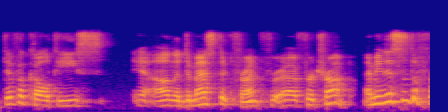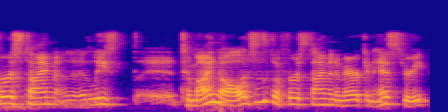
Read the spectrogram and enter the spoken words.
difficulties on the domestic front for, uh, for Trump. I mean, this is the first time, at least uh, to my knowledge, this is the first time in American history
